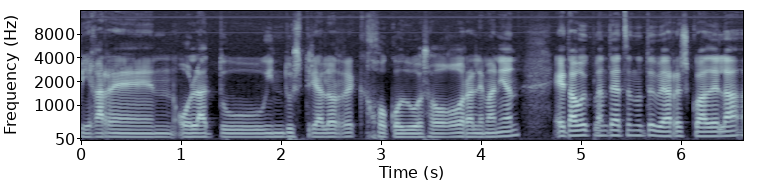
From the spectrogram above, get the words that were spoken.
bigarren olatu industrial horrek joko du oso gogor Alemanian. Eta hauek planteatzen dute beharrezkoa dela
